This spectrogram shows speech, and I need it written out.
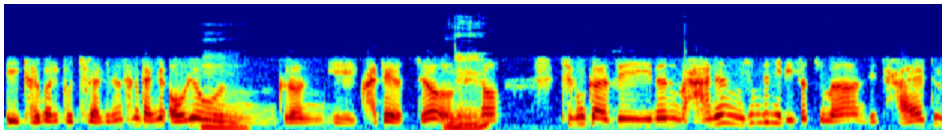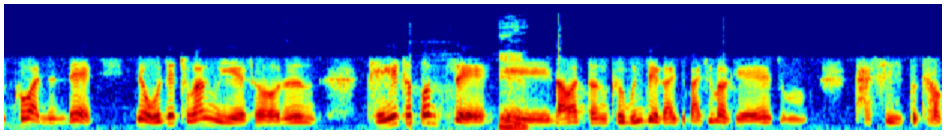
이 결과를 도출하기는 상당히 어려운 음. 그런 이 과제였죠. 네. 그래서 지금까지는 많은 힘든 일이 있었지만 잘 뚫고 왔는데 어제 중앙위에서는 제일 첫 번째 예. 나왔던 그 문제가 이제 마지막에 좀 다시 또 저,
